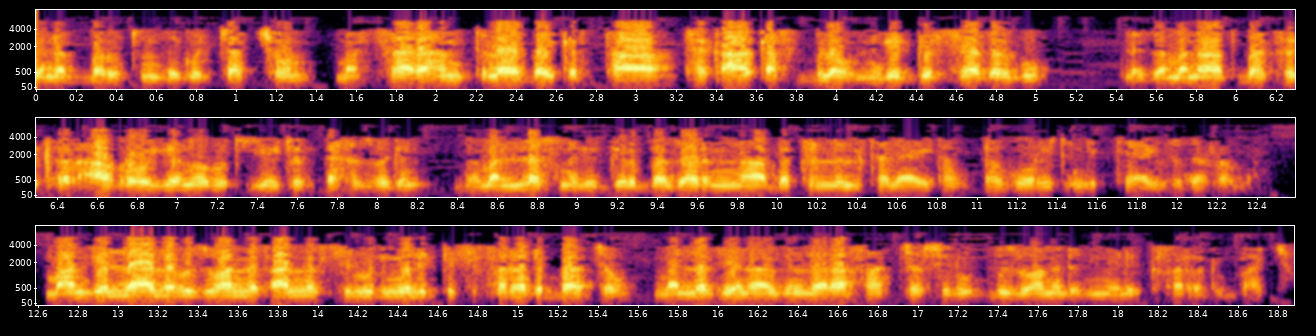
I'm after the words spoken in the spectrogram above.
የነበሩትን ዜጎቻቸውን መሳሪያህን ጥለህ በይቅርታ ተቃቀፍ ብለው ንግግር ሲያደርጉ ለዘመናት በፍቅር አብረው የኖሩት የኢትዮጵያ ሕዝብ ግን በመለስ ንግግር በዘርና በክልል ተለያይተው በጎሪጥ እንዲተያዩ ተደረጉ። ማንዴላ ለብዙሀን ነጻነት ሲሉ ዕድሜ ልክ ሲፈረድባቸው፣ መለስ ዜናዊ ግን ለራሳቸው ሲሉ ብዙሀንን ዕድሜ ልክ ፈረዱባቸው።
